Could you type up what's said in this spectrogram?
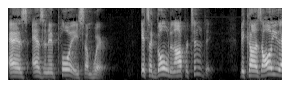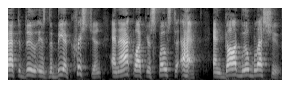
as, as an employee somewhere. It's a golden opportunity because all you have to do is to be a Christian and act like you're supposed to act, and God will bless you.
